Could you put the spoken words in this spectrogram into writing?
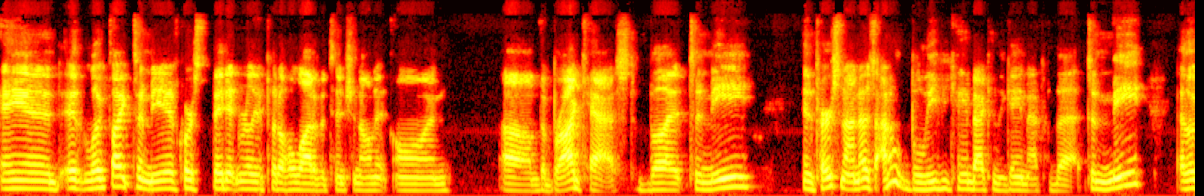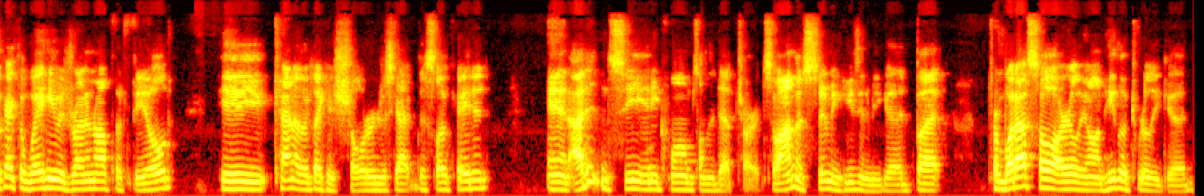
and it looked like to me. Of course, they didn't really put a whole lot of attention on it on um, the broadcast, but to me, in person, I noticed. I don't believe he came back in the game after that. To me, it looked like the way he was running off the field, he kind of looked like his shoulder just got dislocated and I didn't see any qualms on the depth chart. So I'm assuming he's going to be good. But from what I saw early on, he looked really good.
